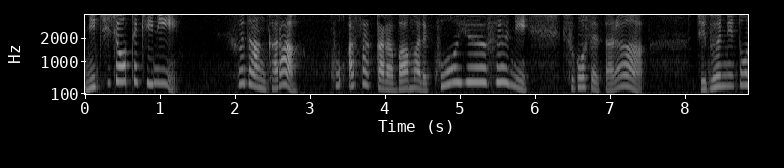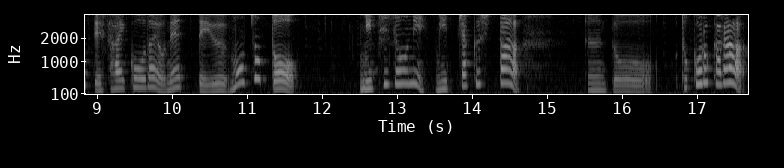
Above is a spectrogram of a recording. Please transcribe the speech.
日常的に普段から朝から晩までこういうふうに過ごせたら自分にとって最高だよねっていうもうちょっと日常に密着したうんとところから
